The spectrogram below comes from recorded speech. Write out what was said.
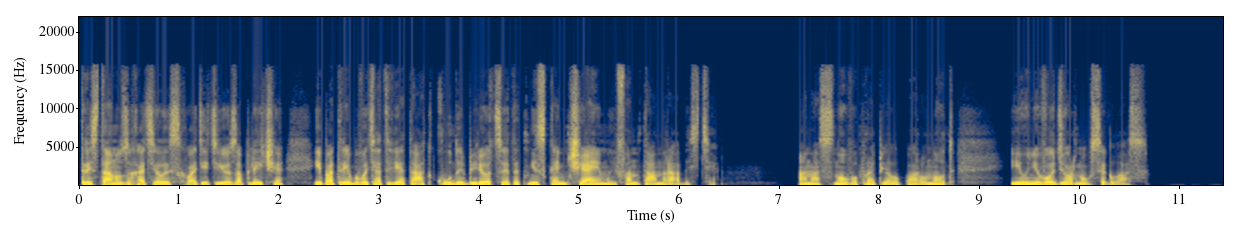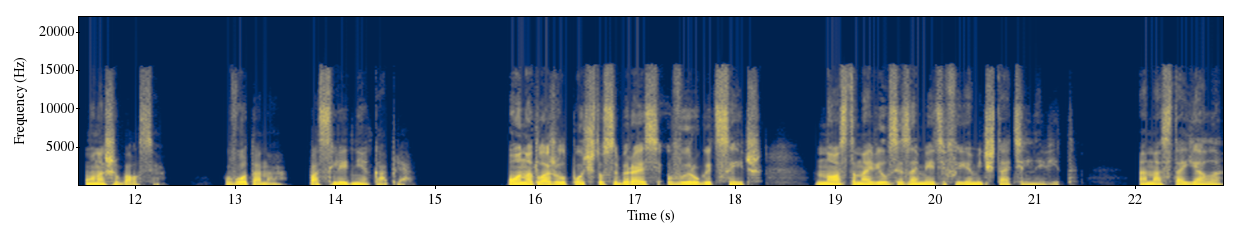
Тристану захотелось схватить ее за плечи и потребовать ответа, откуда берется этот нескончаемый фонтан радости. Она снова пропела пару нот, и у него дернулся глаз. Он ошибался. Вот она, последняя капля. Он отложил почту, собираясь выругать Сейдж, но остановился, заметив ее мечтательный вид. Она стояла,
